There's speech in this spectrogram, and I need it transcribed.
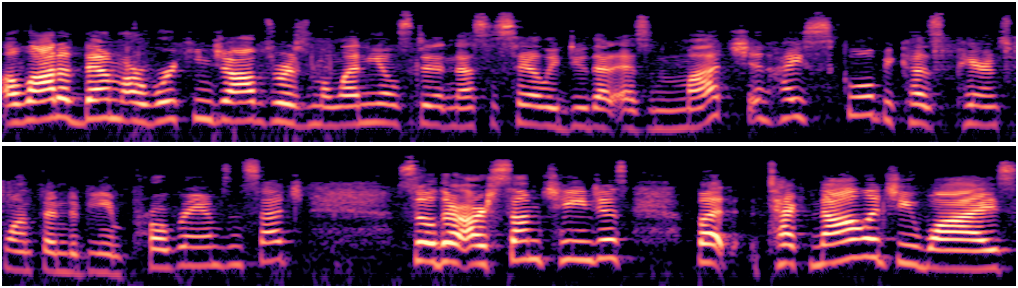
A lot of them are working jobs, whereas millennials didn't necessarily do that as much in high school because parents want them to be in programs and such. So there are some changes, but technology wise,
